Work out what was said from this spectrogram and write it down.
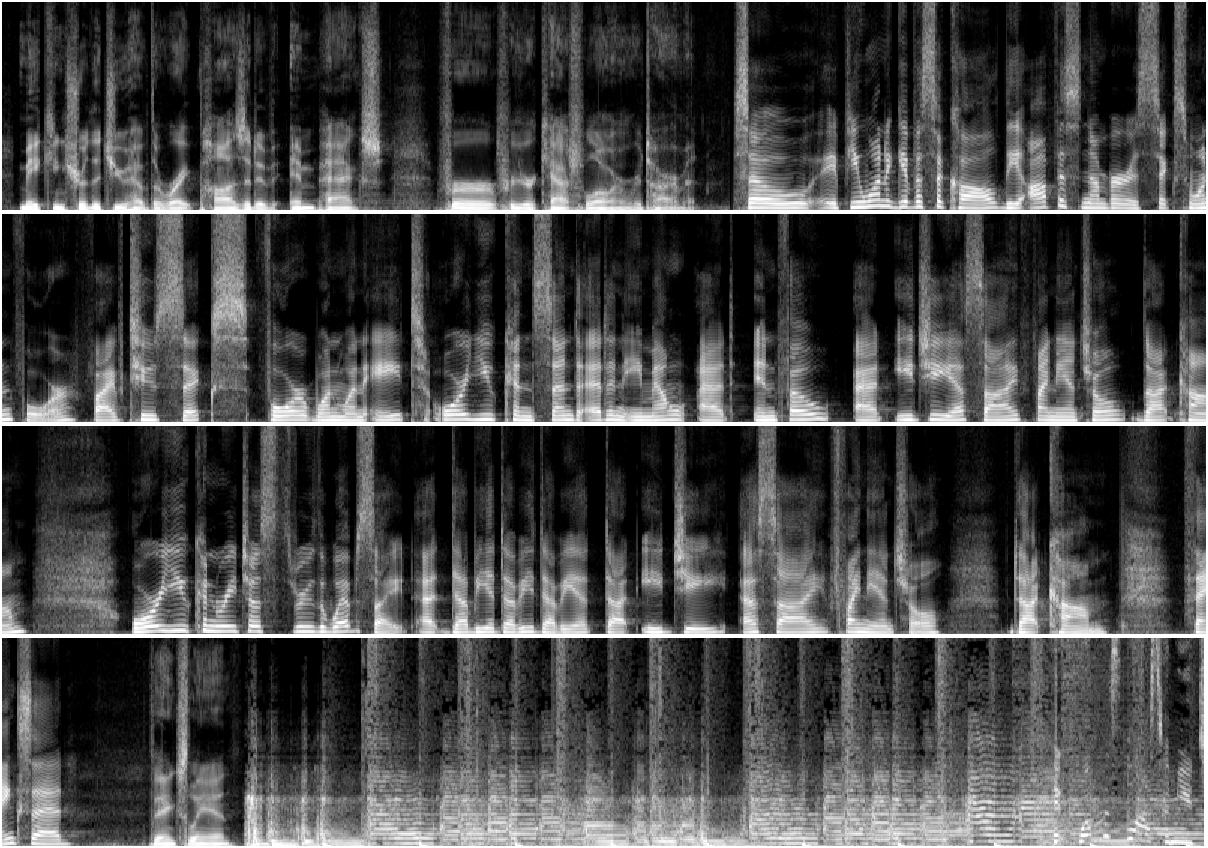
making sure that you have the right positive impacts for for your cash flow in retirement. So, if you want to give us a call, the office number is 614 526 4118, or you can send Ed an email at info at egsifinancial.com, or you can reach us through the website at www.egsifinancial.com. Thanks, Ed. Thanks, Leanne.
